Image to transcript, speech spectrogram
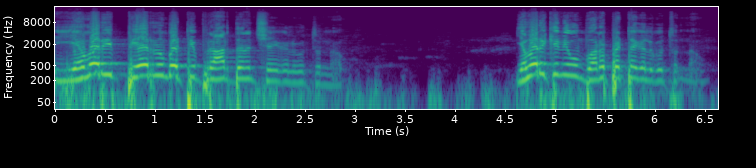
ఎవరి పేరును బట్టి ప్రార్థన చేయగలుగుతున్నావు? ఎవరికి నీవు మొరపెట్టగలుగుతున్నావు?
